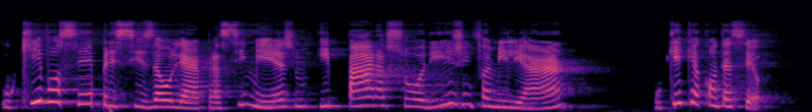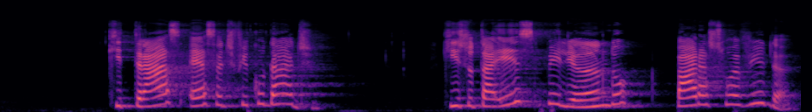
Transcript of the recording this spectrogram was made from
O que você precisa olhar para si mesmo e para a sua origem familiar? O que, que aconteceu? Que traz essa dificuldade que isso está espelhando para a sua vida,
